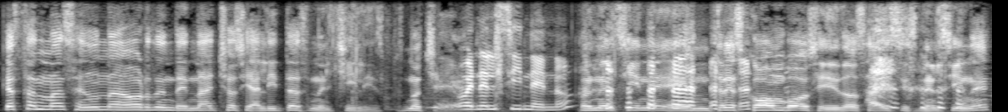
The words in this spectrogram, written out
gastan más en una orden de nachos y alitas en el chilis, pues no O en el cine, ¿no? O en el cine, en tres combos y dos ices en el cine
